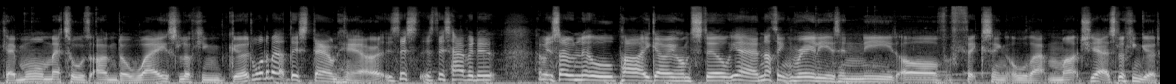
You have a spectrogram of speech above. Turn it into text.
Okay, more metals underway. It's looking good. What about this down here? Is this is this having it having its own little party going on still? Yeah, nothing really is in need of fixing all that much. Yeah, it's looking good.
